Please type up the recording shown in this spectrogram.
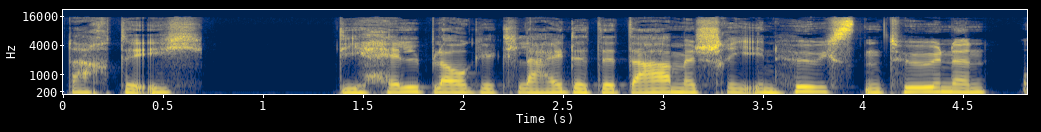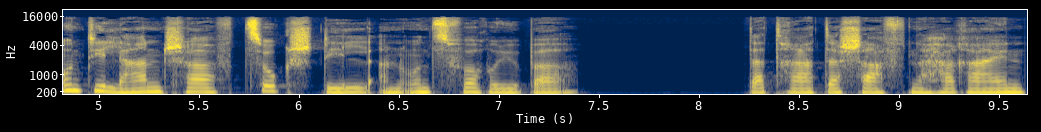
dachte ich. Die hellblau gekleidete Dame schrie in höchsten Tönen und die Landschaft zog still an uns vorüber. Da trat der Schaffner herein.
